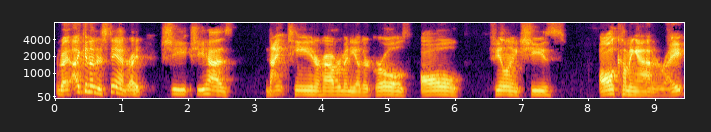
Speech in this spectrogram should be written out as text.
right, I can understand, right? She she has 19 or however many other girls all feeling like she's all coming at her, right?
